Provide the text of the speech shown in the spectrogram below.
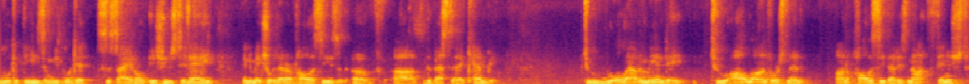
look at these and we look at societal issues today and to make sure that our policy is of uh, the best that it can be. To roll out a mandate to all law enforcement on a policy that is not finished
